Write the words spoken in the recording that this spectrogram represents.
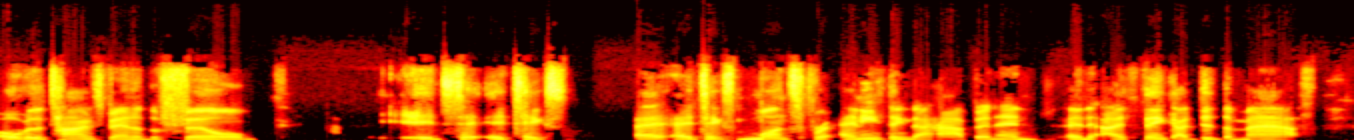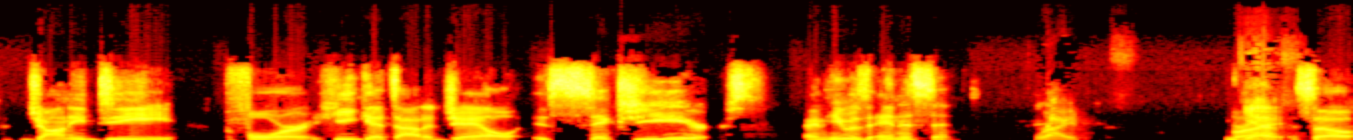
over the time span of the film, it's it takes it takes months for anything to happen and and I think I did the math. Johnny D before he gets out of jail is 6 years and he was innocent. Right. Right. Yeah. So,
